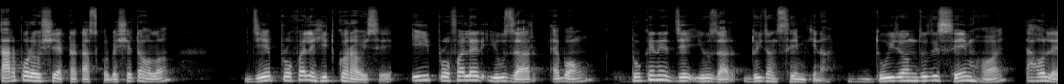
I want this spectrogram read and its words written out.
তারপরেও সে একটা কাজ করবে, সেটা হলো যে প্রোফাইলে হিট করা হয়েছে, এই প্রোফাইলের ইউজার এবং টোকেনের যে ইউজার দুইজন সেম কিনা। দুইজন যদি সেম হয়, তাহলে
